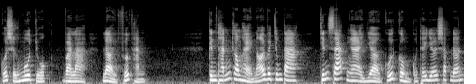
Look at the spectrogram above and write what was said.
của sự mua chuộc và là lời phước hạnh. Kinh thánh không hề nói với chúng ta, chính xác ngày giờ cuối cùng của thế giới sắp đến.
